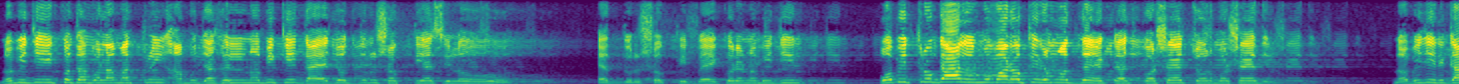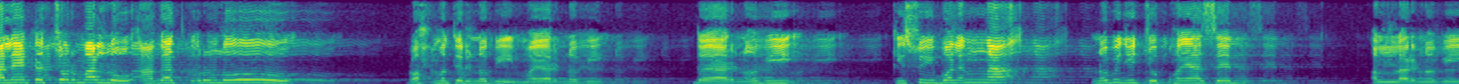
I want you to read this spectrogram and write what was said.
নবীজি কথা বলা মাত্রই আবু জাহেল নবীকে গায়ে যদ্দুর শক্তি আছিল। এদ্দুর শক্তি ব্যয় করে নবীজির পবিত্র গাল মুবারকের মধ্যে একটা কষায় চোর বসায় দিল। নবীজির গালে একটা চোর মারলো, আঘাত করল। রহমতের নবী, মায়ার নবী, দয়ার নবী, কিছুই বলেন না। নবীজি চুপ হয়ে আছেন। আল্লাহর নবী,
